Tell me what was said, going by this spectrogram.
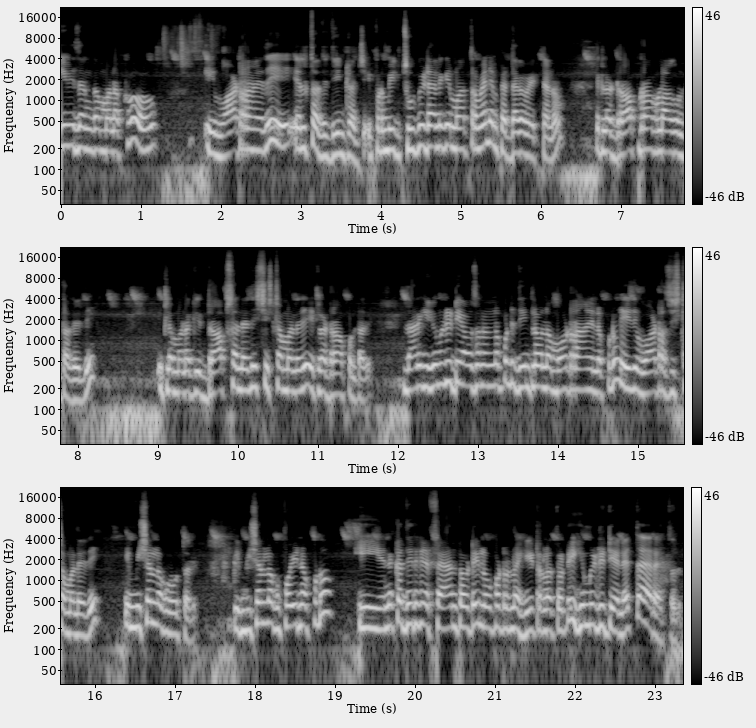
ఈ విధంగా మనకు ఈ వాటర్ అనేది వెళ్తుంది దీంట్లోంచి. ఇప్పుడు మీకు చూపించడానికి మాత్రమే నేను పెద్దగా పెట్టాను. ఇట్లా డ్రాప్ డ్రాప్ లాగా ఉంటుంది ఇది. ఇట్లా మనకి డ్రాప్స్ అనేది సిస్టమ్ అనేది ఇట్లా డ్రాప్ ఉంటుంది. దానికి హ్యూమిడిటీ అవసరం ఉన్నప్పుడు దీంట్లో ఉన్న మోటార్ ఆన్ ఇది వాటర్ సిస్టమ్ అనేది ఈ మిషన్లోకి పోతుంది. ఈ మిషన్లోకి పోయినప్పుడు ఈ వెనక తిరిగే ఫ్యాన్ తోటి లోపల ఉన్న హీటర్లతోటి హ్యూమిడిటీ అనేది తయారవుతుంది.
